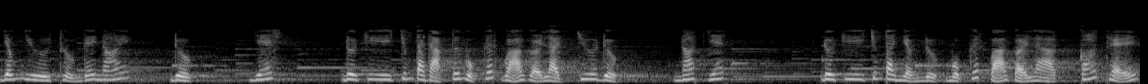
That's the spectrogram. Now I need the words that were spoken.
giống như Thượng Đế nói, được, yes. Đôi khi chúng ta đạt tới một kết quả gọi là chưa được, not yet. Đôi khi chúng ta nhận được một kết quả gọi là có thể,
